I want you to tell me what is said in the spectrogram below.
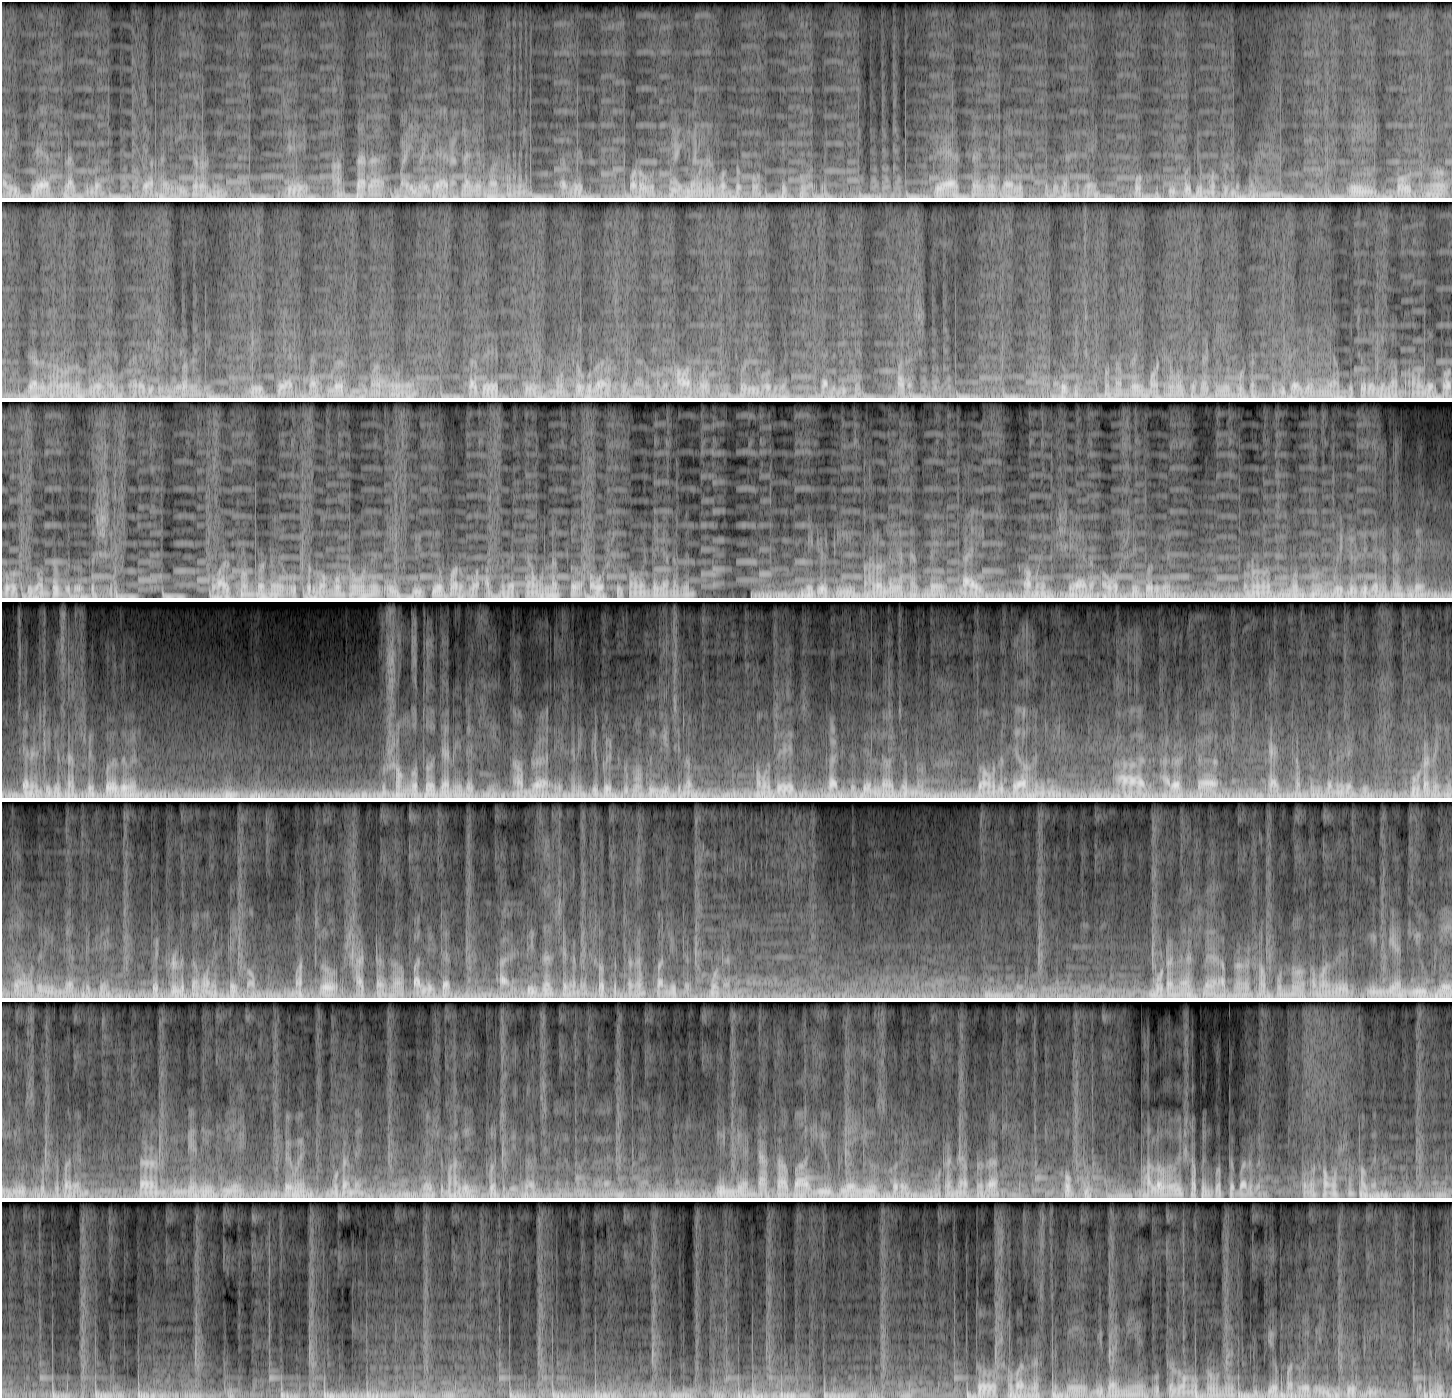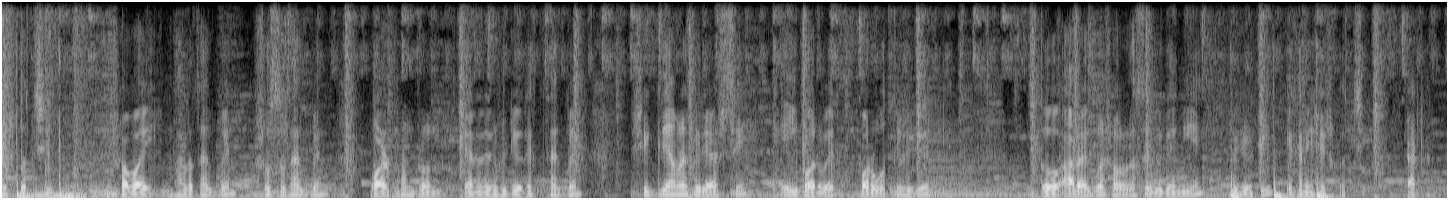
আর এই প্রেয়ার ফ্ল্যাগগুলো দেওয়া হয় এই কারণেই যে আত্মারা এই প্রেয়ার ফ্ল্যাগের মাধ্যমেই তাদের পরবর্তী। জীবনের গন্তব্য দেখতে পাবে। প্রেয়ার ফ্ল্যাগের গায়ে লক্ষ্য করলে দেখা যায় বহু তিব্বতী মন্ত্র লেখা এই বৌদ্ধ যারা ধর্মাবলম্বী আছেন তারা বিশ্বাস করেন যে প্রেয়ার ফ্ল্যাগগুলোর মাধ্যমে তাদের যে মন্ত্রগুলো আছে হাওয়ার মাধ্যমে ছড়িয়ে পড়বে চারিদিকে বাতাসে। তো কিছুক্ষণ আমরা এই মঠের মধ্যে কাটিয়ে ভুটানকে বিদায় জানিয়ে আমরা চলে গেলাম আমাদের পরবর্তী গন্তব্যের উদ্দেশ্যে। ওয়ার্ল্ড ফ্রম ড্রোনের উত্তরবঙ্গ ভ্রমণের এই তৃতীয় পর্ব আপনাদের কেমন লাগল অবশ্যই কমেন্টে জানাবেন। ভিডিওটি ভালো লেগে থাকলে লাইক, কমেন্ট, শেয়ার অবশ্যই করবেন। কোনো নতুন বন্ধু ভিডিওটি দেখে থাকলে চ্যানেলটিকে সাবস্ক্রাইব করে দেবেন। প্রসঙ্গত জানিয়ে রাখি, আমরা এখানে একটি পেট্রোল পাম্পে গিয়েছিলাম আমাদের গাড়িতে তেল নেওয়ার জন্য, তো আমাদের দেওয়া হয়নি। আর আরও একটা ফ্যাক্ট আপনাদের জানিয়ে রাখি, ভুটানে কিন্তু আমাদের ইন্ডিয়া থেকে পেট্রোলের দাম অনেকটাই কম। মাত্র ষাট টাকা পার লিটার আর ডিজেল সেখানে সত্তর টাকা পার লিটার ভুটানে ভুটানে আসলে আপনারা সম্পূর্ণ আমাদের ইন্ডিয়ান ইউপিআই ইউজ করতে পারেন, কারণ ইন্ডিয়ান ইউপিআই পেমেন্ট ভুটানে বেশ ভালোই প্রচলিত আছে। ইন্ডিয়ান টাকা বা ইউপিআই ইউজ করে ভুটানে আপনারা খুব ভালোভাবেই শপিং করতে পারবেন, কোনো সমস্যা হবে না। তো সবার কাছ থেকে বিদায় নিয়ে উত্তরবঙ্গ ভ্রমণের তৃতীয় পর্বের এই ভিডিওটি এখানেই শেষ করছি। সবাই ভালো থাকবেন, সুস্থ থাকবেন, ওয়ার্ল্ড ফ্রম ড্রোন চ্যানেলের ভিডিও দেখতে থাকবেন। শীঘ্রই আমরা ফিরে আসছি এই পর্বের পরবর্তী ভিডিও নিয়ে। তো আরও একবার সবার কাছে বিদায় নিয়ে ভিডিওটি এখানেই শেষ করছি। টাটা।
